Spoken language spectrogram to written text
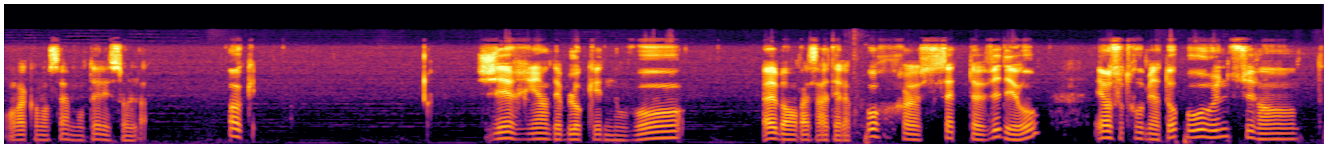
On va commencer à monter les soldats. Ok. J'ai rien débloqué de nouveau. Eh ben, on va s'arrêter là pour euh, cette vidéo. Et on se retrouve bientôt pour une suivante.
